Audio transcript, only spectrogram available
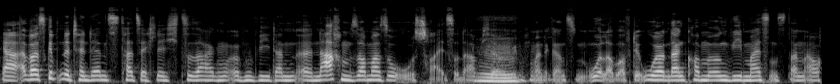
ja, aber es gibt eine Tendenz tatsächlich zu sagen, irgendwie dann äh, nach dem Sommer so, oh scheiße, da habe ich mhm. ja irgendwie meine ganzen Urlaub auf der Uhr und dann kommen irgendwie meistens dann auch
